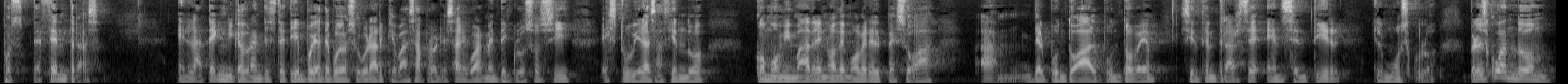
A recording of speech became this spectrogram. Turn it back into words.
pues te centras en la técnica durante este tiempo, ya te puedo asegurar que vas a progresar igualmente, incluso si estuvieras haciendo como mi madre, ¿no? De mover el peso A del punto A al punto B sin centrarse en sentir el músculo. Pero es cuando,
